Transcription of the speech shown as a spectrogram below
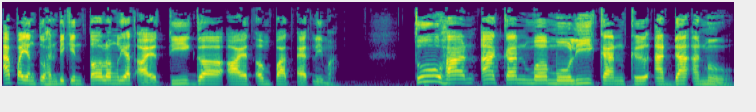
Apa yang Tuhan bikin? Tolong lihat ayat 3, ayat 4, ayat 5. Tuhan akan memulihkan keadaanmu.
